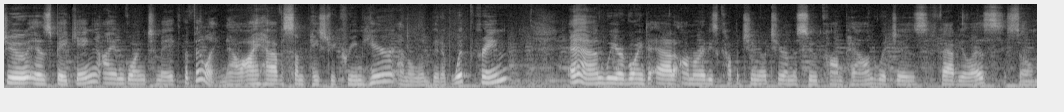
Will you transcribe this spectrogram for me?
choux is baking, I am going to make the filling. Now I have some pastry cream here and a little bit of whipped cream. And we are going to add Amoretti's Cappuccino Tiramisu compound, which is fabulous. So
